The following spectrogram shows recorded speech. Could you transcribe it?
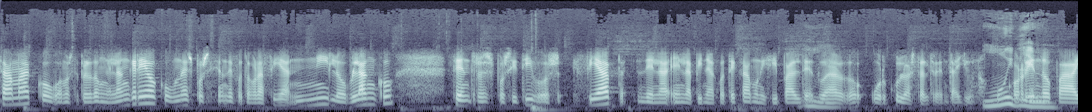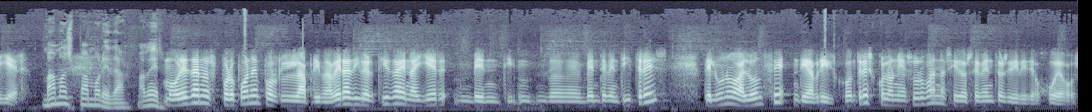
vamos, perdón, en Langreo, con una exposición de fotografía Nilo Blanco, Centros Expositivos FIAP en la Pinacoteca Municipal de Eduardo Úrculo hasta el 31. Muy corriendo para ayer. Vamos para Moreda, a ver. Moreda nos propone por la primavera divertida en ayer 2023, del 1 al 11 de abril, con tres colonias urbanas y dos eventos de videojuegos.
